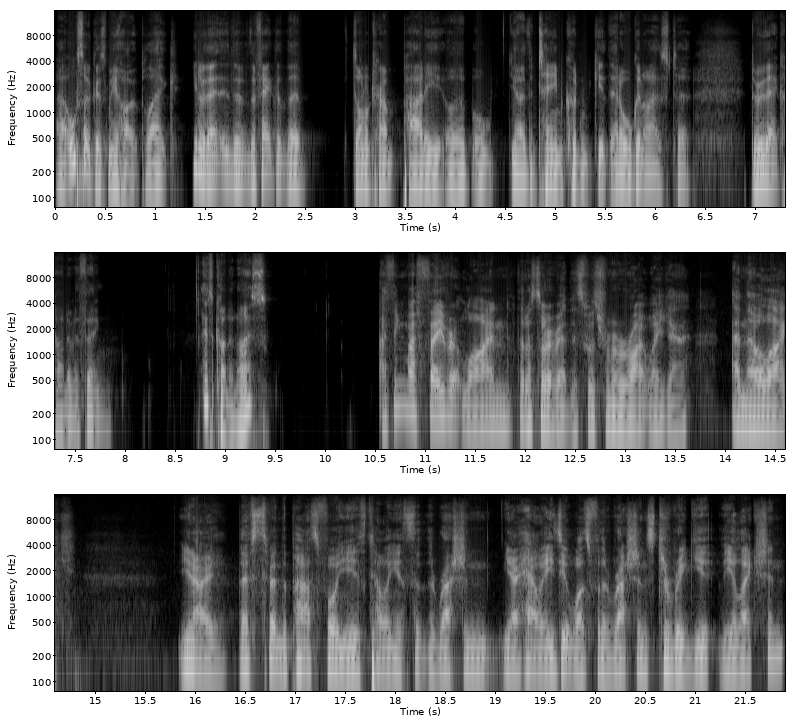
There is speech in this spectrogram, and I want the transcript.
uh, also gives me hope. Like you know the, the the fact that the Donald Trump party or, or you know the team couldn't get that organized to do that kind of a thing. That's kind of nice. I think my favorite line that I saw about this was from a right winger, and they were like, you know, they've spent the past four years telling us that the Russian, you know, how easy it was for the Russians to rig the election,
